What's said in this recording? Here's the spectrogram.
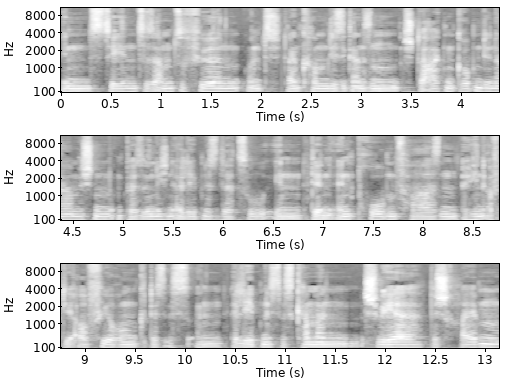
in Szenen zusammenzuführen und dann kommen diese ganzen starken gruppendynamischen und persönlichen Erlebnisse dazu in den Endprobenphasen hin auf die Aufführung. Das ist ein Erlebnis, das kann man schwer beschreiben.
